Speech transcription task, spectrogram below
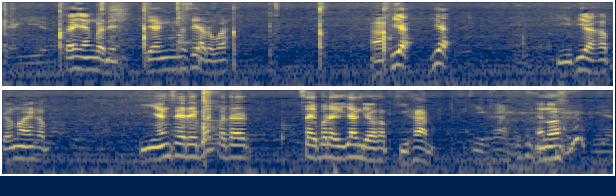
แดงดีนะใส่ยังแบบนี้แดงมาเสียหรอวะอ่าเพี้ยเพี้ยขี่เพี้ยครับจังน้อยครับขี่ยังใส่ได้เบิดแต่ใส่บ่ได้อย่างเดียวครับขี่ข้าน กี่ข้างเห็นบ่เนี่ย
